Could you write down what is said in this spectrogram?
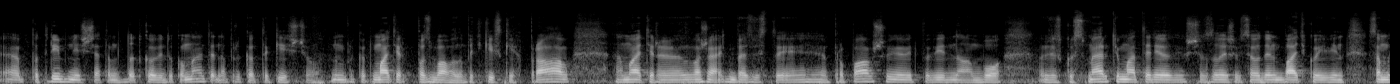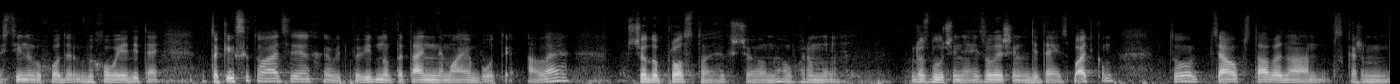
е, потрібні ще там додаткові документи, наприклад, такі, що, наприклад, матір позбавили батьківських прав, матір е, вважають безвісти пропавшою, відповідно, або в зв'язку з смертю матері, якщо залишився один батько і він самостійно виходить, виховує дітей. В таких ситуаціях відповідно питань не має бути. Але щодо просто, якщо ми говоримо розлучення і залишення дітей з батьком, то ця обставина, скажімо,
